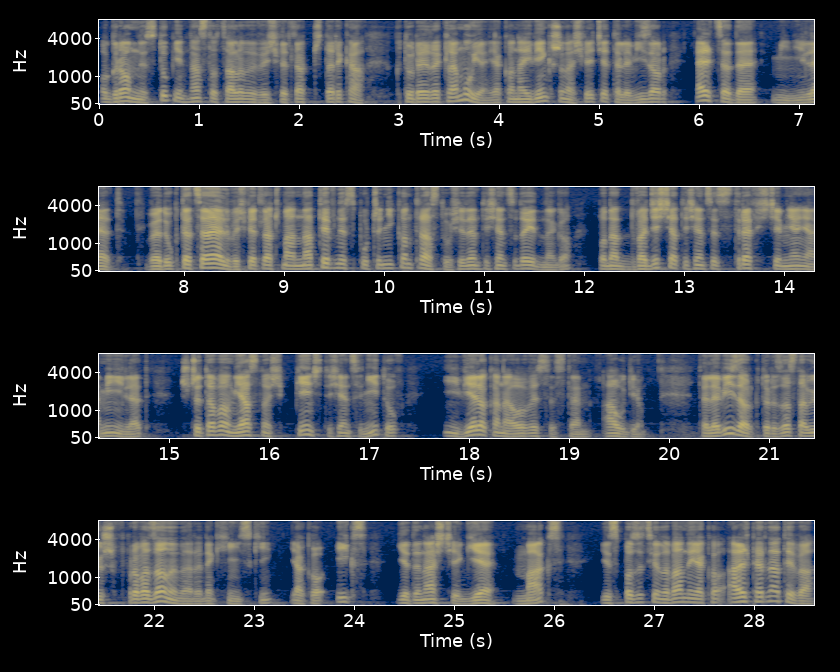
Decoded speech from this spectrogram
ogromny 115-calowy wyświetlacz 4K, który reklamuje jako największy na świecie telewizor LCD Mini LED. Według TCL wyświetlacz ma natywny współczynnik kontrastu 7000 do 1, ponad 20 tysięcy stref ściemniania mini LED, szczytową jasność 5000 nitów i wielokanałowy system audio. Telewizor, który został już wprowadzony na rynek chiński jako X11G Max, jest pozycjonowany jako alternatywa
